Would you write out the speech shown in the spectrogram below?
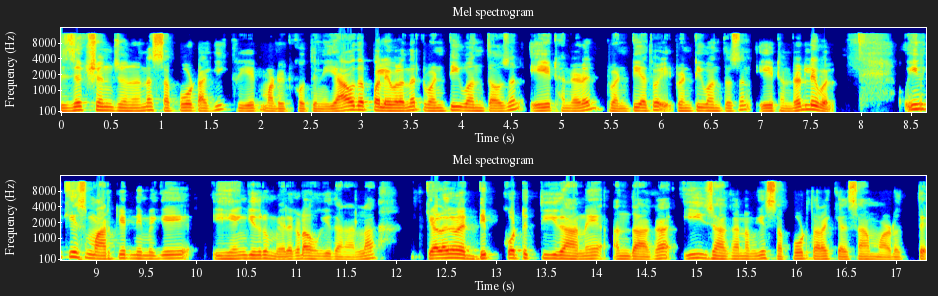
ರಿಜೆಕ್ಷನ್ ಜೋನ್ ಅನ್ನ ಸಪೋರ್ಟ್ ಆಗಿ ಕ್ರಿಯೇಟ್ ಮಾಡಿ ಇಟ್ಕೋತೀನಿ ಯಾವ್ದಪ್ಪ ಲೆವೆಲ್ ಅಂದ್ರೆ twenty one thousand eight hundred and twenty ಅಥವಾ twenty one thousand eight hundred level in case market ನಿಮಗೆ ಈ ಹೆಂಗಿದ್ರು ಮೇಲ್ಗಡೆ ಹೋಗಿದಾನಲ್ಲ, ಕೆಳಗಡೆ ಡಿಪ್ ಕೊಟ್ಟಿದ್ದಾನೆ ಅಂದಾಗ ಈ ಜಾಗ ನಮಗೆ ಸಪೋರ್ಟ್ ತರ ಕೆಲಸ ಮಾಡುತ್ತೆ.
